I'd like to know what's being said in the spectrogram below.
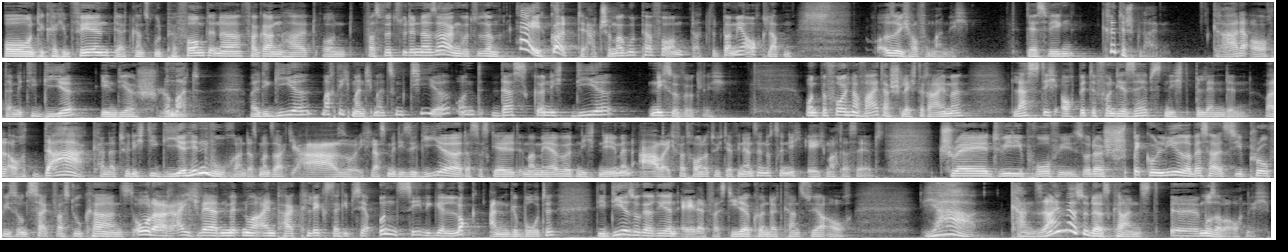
und den kann ich empfehlen, der hat ganz gut performt in der Vergangenheit. Und was würdest du denn da sagen? Würdest du sagen, hey Gott, der hat schon mal gut performt, das wird bei mir auch klappen. Also ich hoffe mal nicht. Deswegen kritisch bleiben. Gerade auch, damit die Gier in dir schlummert. Weil die Gier macht dich manchmal zum Tier und das gönne ich dir nicht so wirklich. Und bevor ich noch weiter schlecht reime, lass dich auch bitte von dir selbst nicht blenden, weil auch da kann natürlich die Gier hinwuchern, dass man sagt, ja, also ich lasse mir diese Gier, dass das Geld immer mehr wird, nicht nehmen, aber ich vertraue natürlich der Finanzindustrie nicht, ich mache das selbst. Trade wie die Profis oder spekuliere besser als die Profis und zeig, was du kannst. Oder reich werden mit nur ein paar Klicks, da gibt's ja unzählige Log-Angebote, die dir suggerieren, ey, das was die da können, das kannst du ja auch. Ja, Kann sein, dass du das kannst, äh, muss aber auch nicht.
